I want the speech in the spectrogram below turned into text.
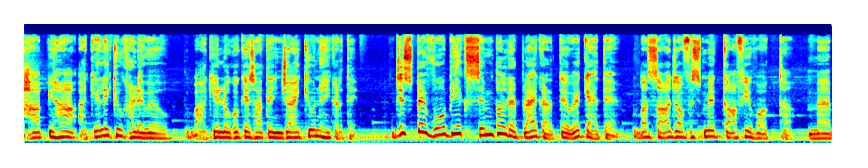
आप यहाँ अकेले क्यों खड़े हुए हो? बाकी लोगों के साथ एंजॉय क्यों नहीं करते? जिस पे वो भी एक सिंपल रिप्लाई करते हुए कहते हैं, बस आज ऑफ़िस में काफ़ी वक्त था। मैं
